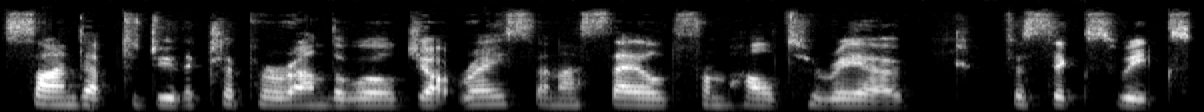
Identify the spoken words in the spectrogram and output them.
signed up to do the Clipper Around the World yacht race. And I sailed from Hull to Rio for six weeks,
